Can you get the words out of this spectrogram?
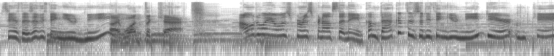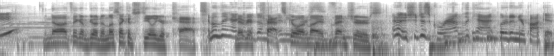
See if there's anything you need. I want the cat. How do I always mispronounce that name? Come back if there's anything you need, dear. Okay? No, I think I'm good. Unless I could steal your cat. I don't think I And have could your done cats go on my adventures. I know, you should just grab the cat, put it in your pocket.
